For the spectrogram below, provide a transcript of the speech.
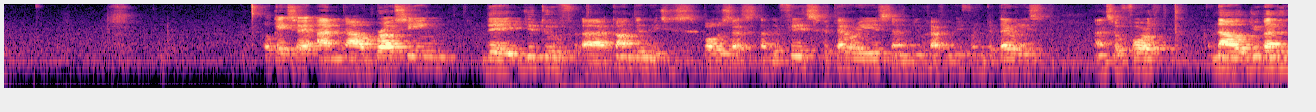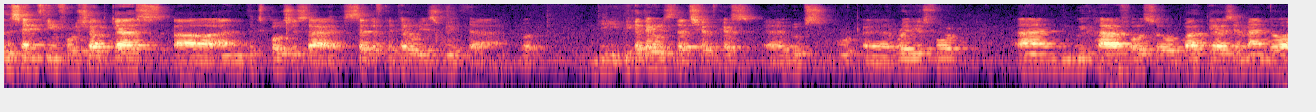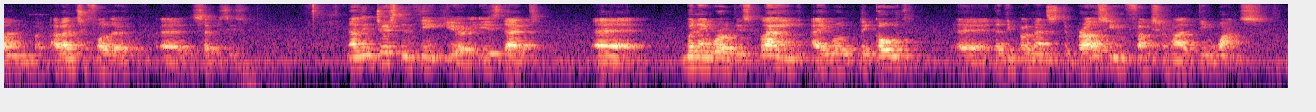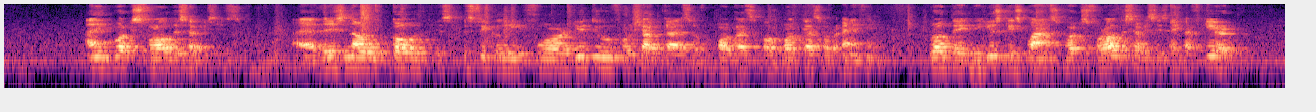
Okay, so I'm now browsing the YouTube uh, content, which is posed as standard feeds, categories, and you have different categories and so forth. Now you can do the same thing for Shoutcast uh, and it exposes a set of categories with uh, well, the, the categories that Shoutcast uh, groups uh, radios for. And we have also Podcast, Jamendo, and a bunch of other uh, services. Now the interesting thing here is that uh, when I wrote this plugin, I wrote the code that implements the browsing functionality once. And it works for all the services. Uh, there is no code specifically for YouTube, for Shoutcast, or podcast, or podcast, or anything. Wrote the, the use case once, works for all the services I have here,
